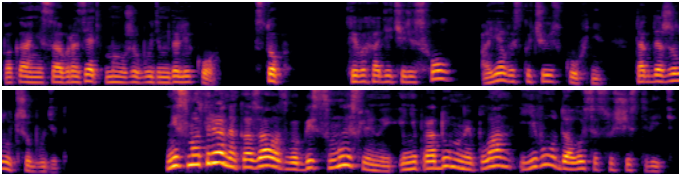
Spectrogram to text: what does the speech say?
Пока они сообразят, мы уже будем далеко. Стоп. Ты выходи через холл, а я выскочу из кухни. Так даже лучше будет. Несмотря на, казалось бы, бессмысленный и непродуманный план, его удалось осуществить.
